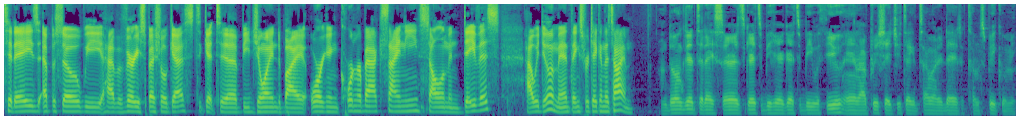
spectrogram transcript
Today's episode, we have a very special guest. Get to be joined by Oregon cornerback signee Solomon Davis. How we doing, man? Thanks for taking the time. I'm doing good today, sir. It's great to be here, great to be with you, and I appreciate you taking time out of the day to come speak with me.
